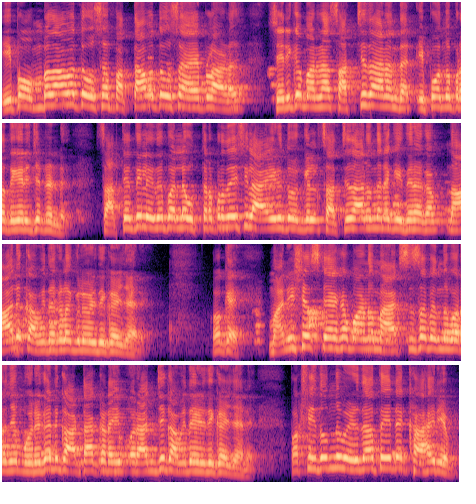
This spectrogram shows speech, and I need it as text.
ഇപ്പൊ ഒമ്പതാമത്തെ ദിവസം പത്താമത്തെ ദിവസം ആയപ്പോഴാണ് ശരിക്കും പറഞ്ഞാൽ സച്ചിദാനന്ദൻ ഇപ്പൊ ഒന്ന് പ്രതികരിച്ചിട്ടുണ്ട്. സത്യത്തിൽ ഇത് വല്ല ഉത്തർപ്രദേശിലായിരുന്നുവെങ്കിൽ സച്ചിദാനന്ദനൊക്കെ ഇതിനകം നാല് കവിതകളെങ്കിലും എഴുതി കഴിഞ്ഞാൽ ഓക്കെ. മനുഷ്യ സ്നേഹമാണ് മാക്സിസം എന്ന് പറഞ്ഞ് മുരുകൻ കാട്ടാക്കടയും ഒരു അഞ്ച് കവിത എഴുതി കഴിഞ്ഞാൽ പക്ഷെ ഇതൊന്നും എഴുതാത്തതിന്റെ കാര്യം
